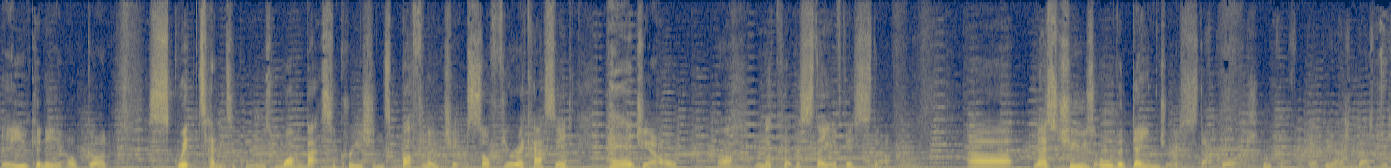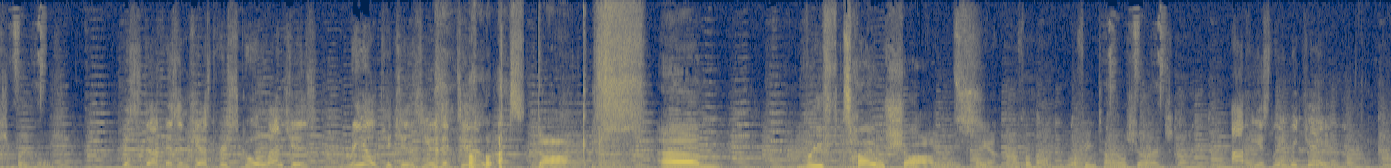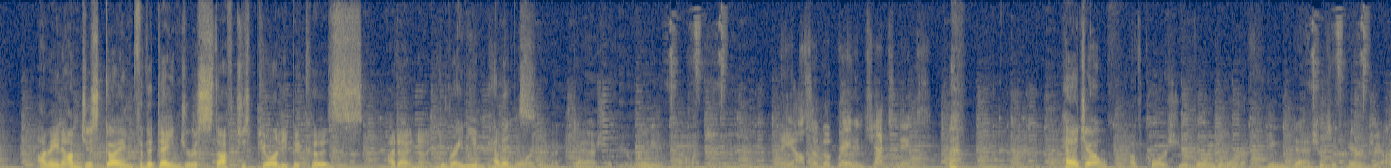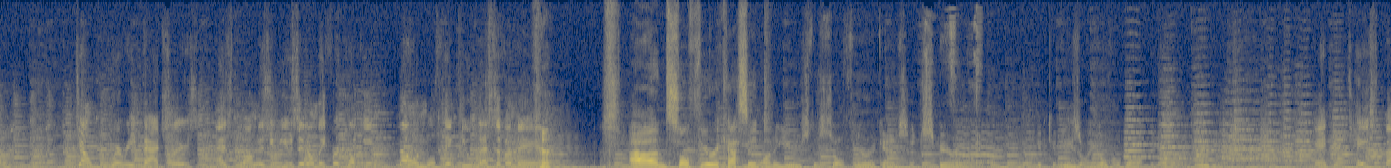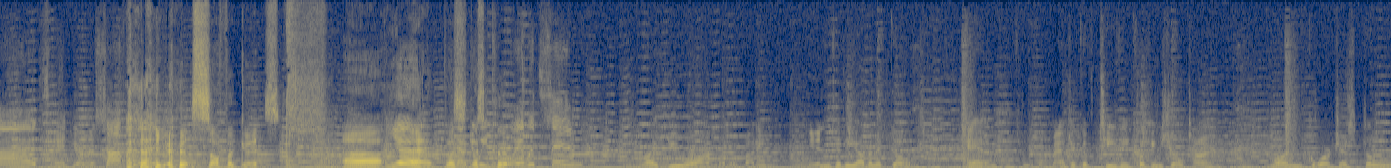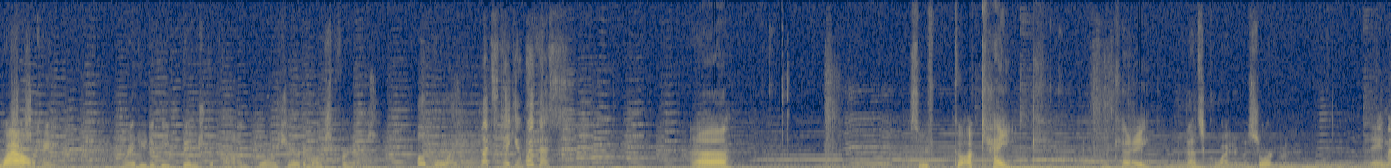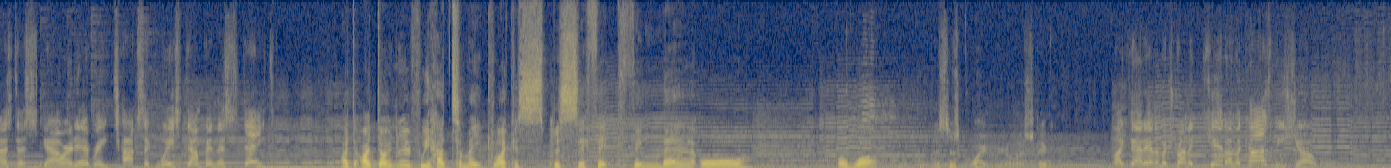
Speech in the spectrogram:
Yeah, you can eat it. Oh god. Squid tentacles, wombat secretions, buffalo chips, sulfuric acid, hair gel. Oh, look at the state of this stuff. Uh, let's choose all the dangerous stuff. of course, who can forget the asbestos sprinkles? This stuff isn't just for school lunches. Real kitchens use it Oh, too. that's dark. Um, roof tile shards. Can we say enough about roofing tile shards? Obviously, we can. I mean, I'm just going for the dangerous stuff just purely because I don't know. Uranium No pellets. more than a dash of uranium pellets. They also go great in Chex Mix. Hair gel? Of course, you're going to want a few dashes of hair gel. Don't worry, bachelors. As long as you use it only for cooking, no one will think you less of a man. And sulfuric acid? You acid? want to use the sulfuric acid sparingly. It can easily overwhelm the other ingredients. and your taste buds, and your esophagus. Your esophagus. Uh, yeah, let's, now, do let's we cook. broil it, Sam? Right you are, little buddy. Into the oven it goes. And, through the magic of TV cooking show time, one gorgeous, delicious Wow. cake. Ready to be binged upon or shared amongst friends. Oh boy, let's take it with us. Uh, so we've got a cake. Okay. That's quite an assortment. They must have scoured every toxic waste dump in the state. I, d- I don't know if we had to make like a specific thing there or or what. This is quite realistic. Like that animatronic kid on the Cosby Show.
